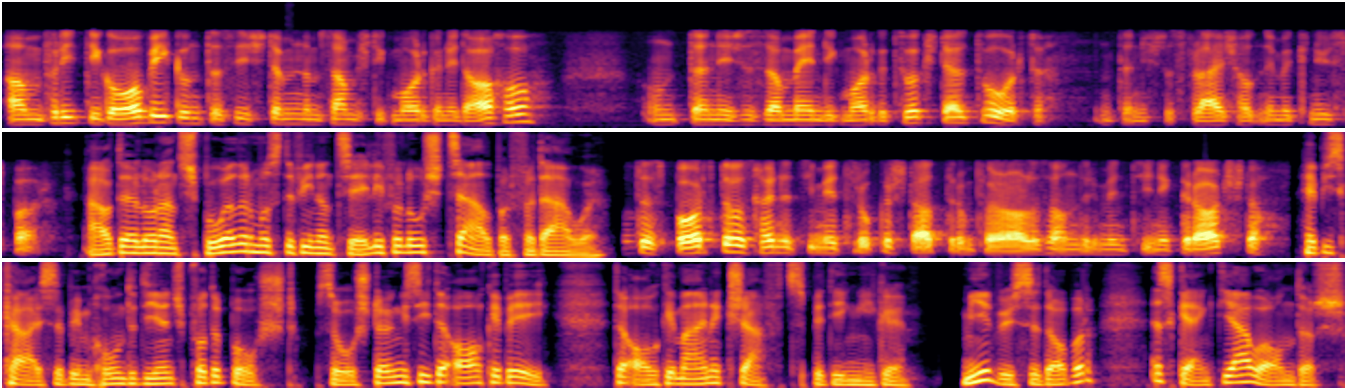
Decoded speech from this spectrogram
am Freitagabend und das ist dann am Samstagmorgen nicht angekommen. Und dann ist es am Montagmorgen zugestellt worden. Und dann ist das Fleisch halt nicht mehr genießbar. Auch der Lorenz Spuler muss den finanziellen Verlust selber verdauen. Das Porto können Sie mir zurückerstatten und für alles andere müssen Sie nicht gerade stehen. Habe es geheissen beim Kundendienst von der Post. So stehen sie den AGB, den allgemeinen Geschäftsbedingungen. Wir wissen aber, es geht ja auch anders.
